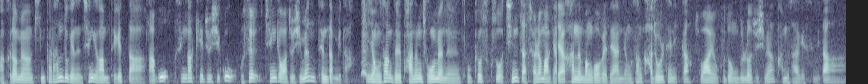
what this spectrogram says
아 그러면 긴팔 한두 개는 챙겨가면 되겠다 라고 생각해 주시고 옷을 챙겨와 주시면 된답니다. 이 영상들 반응 좋으면은 도쿄 숙소 진짜 저렴하게 예약하는 방법에 대한 영상 가져올 테니까 좋아요, 구독 눌러주시면 감사하겠습니다.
